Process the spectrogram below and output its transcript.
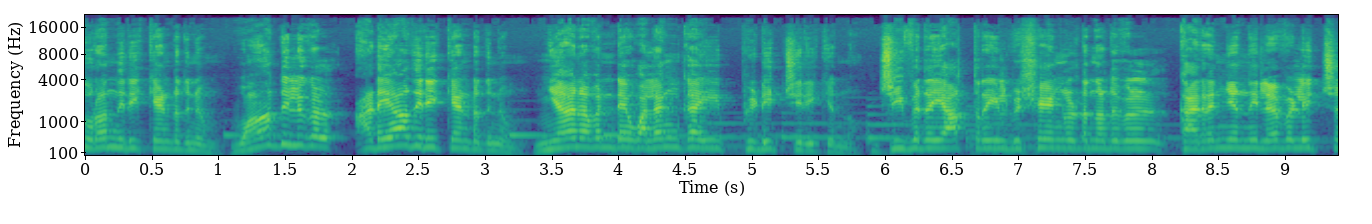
തുറന്നിരിക്കേണ്ടതിനും വാതിലുകൾ അടയാതിരിക്കേണ്ടതിനും ഞാൻ അവന്റെ വലങ്കൈ പിടിച്ചിരിക്കുന്നു. ജീവിതയാത്രയിൽ വിഷയങ്ങളുടെ നടുവിൽ കരഞ്ഞ് നിലവിളിച്ച്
